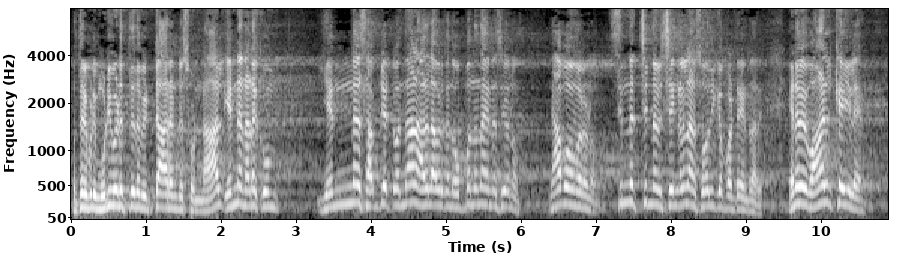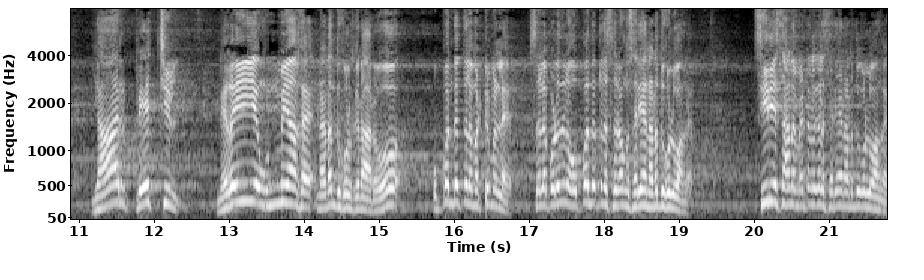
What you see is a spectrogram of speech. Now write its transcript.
ஒருத்தர் இப்படி முடிவெடுத்து விட்டார் என்று சொன்னால் என்ன நடக்கும்? என்ன சப்ஜெக்ட் வந்தாலும் அதில் அவருக்கு அந்த ஒப்பந்தம் தான் என்ன செய்யணும்? ஞாபகம் வரணும். சின்ன சின்ன விஷயங்களை நான் சோதிக்கப்பட்டேன் என்றார். எனவே வாழ்க்கையில் யார் பேச்சில் நிறைய உண்மையாக நடந்து கொள்கிறாரோ ஒப்பந்தத்தில் மட்டுமல்ல சில பொழுதுல ஒப்பந்தத்தில் சிலவங்க சரியாக நடந்து கொள்வாங்க. சீரியஸான மெட்டல்களை சரியாக நடந்து கொள்வாங்க.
